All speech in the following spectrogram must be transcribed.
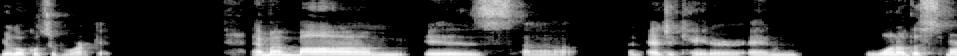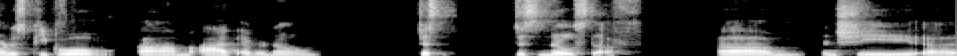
your local supermarket. And my mom is uh, an educator and one of the smartest people um, I've ever known. Just just knows stuff. Um, and she uh,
